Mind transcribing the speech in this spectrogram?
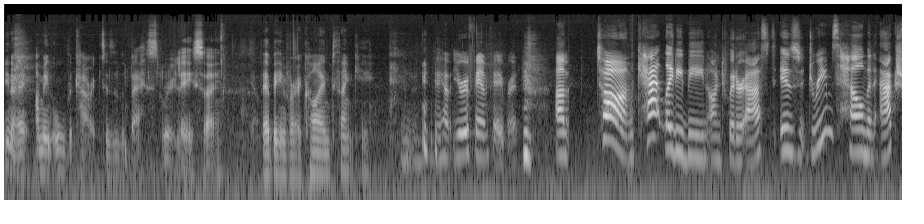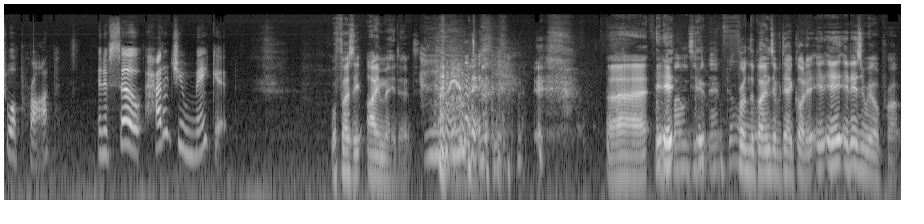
you know, I mean, all the characters are the best, really. So they're being very kind. Thank you. You're a fan favorite. Um, Tom, Cat Lady Bean on Twitter asked, "Is Dream's helm an actual prop? And if so, how did you make it?" Well, firstly, I made it. Uh, From the it- bones of a it- dead god. From the bones of a dead god. It, it, it is a real prop.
